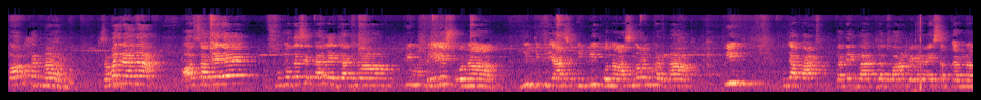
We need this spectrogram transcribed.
कम करना है समझ रहे हैं ना और सवेरे सूर्योदय से पहले जगना फिर फ्रेश होना नित्य क्रिया से निवृत्त होना स्नान करना फिर पूजा पाठ करने के बाद जलपान वगैरह ये सब करना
